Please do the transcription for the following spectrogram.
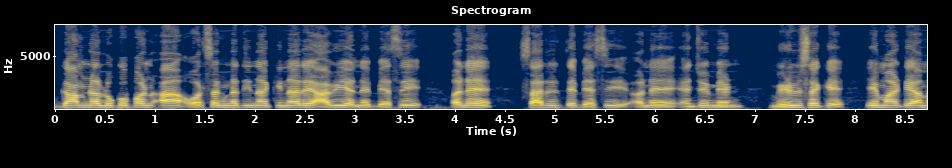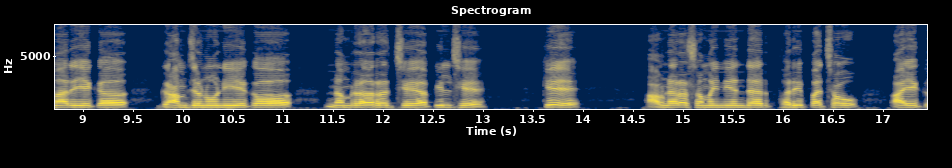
ગામના લોકો પણ આ ઓરસંગ નદીના કિનારે આવી અને બેસી અને સારી રીતે બેસી અને એન્જોયમેન્ટ મેળવી શકે. એ માટે અમારી એક ગ્રામજનોની એક નમ્ર અરજ છે, અપીલ છે કે આવનારા સમયની અંદર ફરી પાછો આ એક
